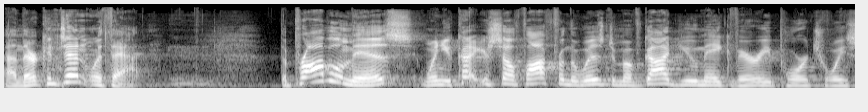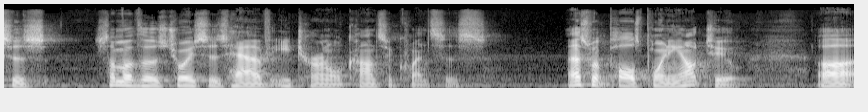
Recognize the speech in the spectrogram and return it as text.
And they're content with that. The problem is, when you cut yourself off from the wisdom of God, you make very poor choices. Some of those choices have eternal consequences. That's what Paul's pointing out to. Uh,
